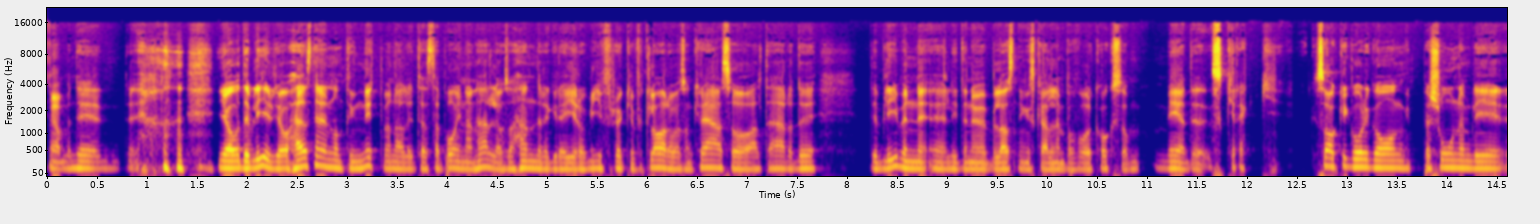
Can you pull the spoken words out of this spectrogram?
Ja men det, det ja det blir ju, och helst när det är någonting nytt man aldrig testat på innan heller och så händer det grejer och vi försöker förklara vad som krävs och allt det här och det, det blir en eh, liten överbelastning i skallen på folk också med skräck. Saker går igång, personen blir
